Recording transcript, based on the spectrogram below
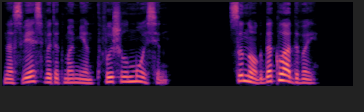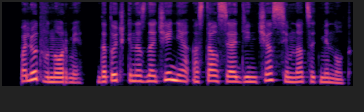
На связь в этот момент вышел Мосин. «Сынок, докладывай». Полет в норме. До точки назначения остался 1 час 17 минут.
